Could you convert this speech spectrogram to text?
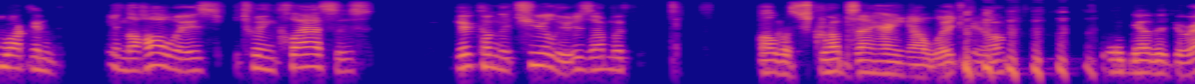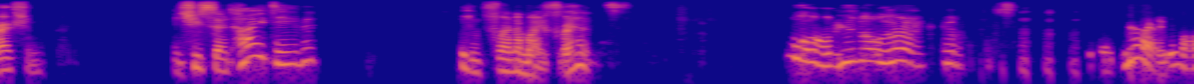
walking in the hallways between classes, here come the cheerleaders. I'm with all the scrubs I hang out with, you know, in the other direction. And she said, Hi, David, in front of my friends. Whoa, you know her. yeah, yeah.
